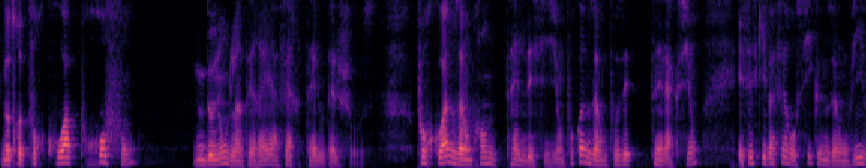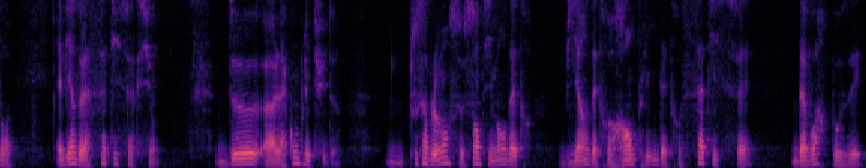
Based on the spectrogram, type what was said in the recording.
Notre pourquoi profond nous donnons de l'intérêt à faire telle ou telle chose. Pourquoi nous allons prendre telle décision? Pourquoi nous allons poser telle action? Et c'est ce qui va faire aussi que nous allons vivre eh bien, de la satisfaction, de euh, la complétude. Tout simplement ce sentiment d'être bien, d'être rempli, d'être satisfait, d'avoir posé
